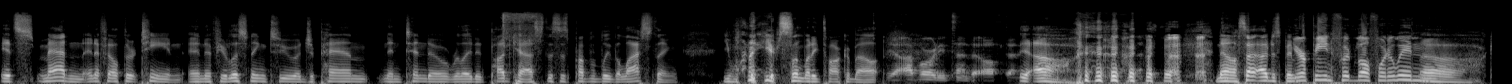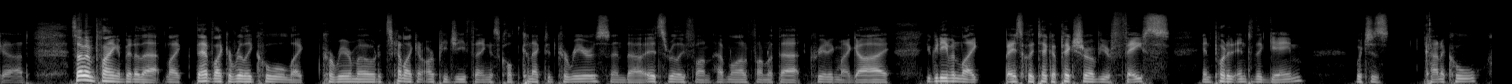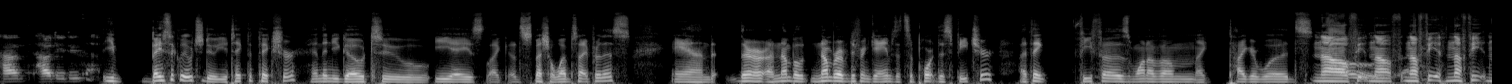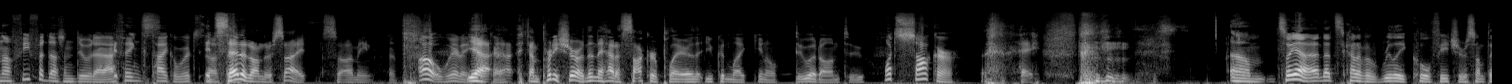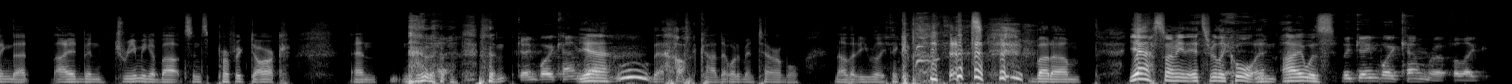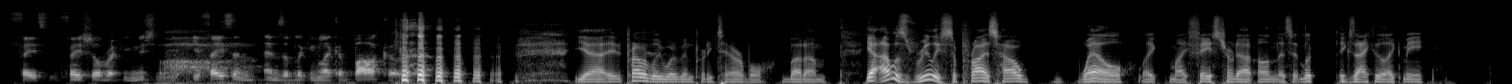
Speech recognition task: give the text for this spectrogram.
It's Madden NFL 13, and if you're listening to a Japan Nintendo related podcast, this is probably the last thing you want to hear somebody talk about. Yeah, I've already turned it off, Danny. Yeah. Oh. no, so I've just been. European football for the win. Oh god. So I've been playing a bit of that. Like they have like a really cool like career mode. It's kind of like an RPG thing. It's called Connected Careers, and uh, it's really fun. Having a lot of fun with that. Creating my guy. You could even like basically take a picture of your face and put it into the game, which is kind of cool. How how do you do that? You basically what you do, you take the picture and then you go to EA's like a special website for this, and there are a number number of different games that support this feature. I think FIFA is one of them, like Tiger Woods. No, Oh, fi- no, right. no, fi- no, fi- no, FIFA doesn't do that. I think Tiger Woods Does, It said it on their site, so I mean, uh, Oh, really? yeah, Okay. I, I'm pretty sure. And then they had a soccer player that you can like you know do it onto. What's soccer? hey. um. So yeah, that's kind of a really cool feature. Something that I had been dreaming about since Perfect Dark, and Game Boy camera. yeah. Oh god, that would have been terrible. Now that you really think about it, but um, yeah. So I mean, it's really cool, and I was The Game Boy camera for like face facial recognition. Your face en- ends up looking like a barcode. yeah, it probably would have been pretty terrible. But um, yeah, I was really surprised how well like my face turned out on this. It looked exactly like me,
